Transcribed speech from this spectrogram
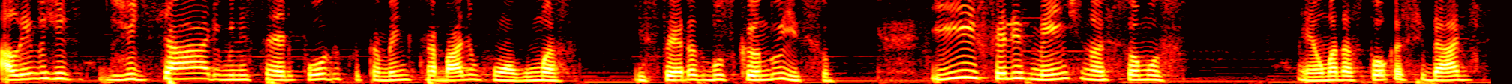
Além do, do Judiciário, Ministério Público também que trabalham com algumas esferas buscando isso. E, felizmente, nós somos é, uma das poucas cidades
